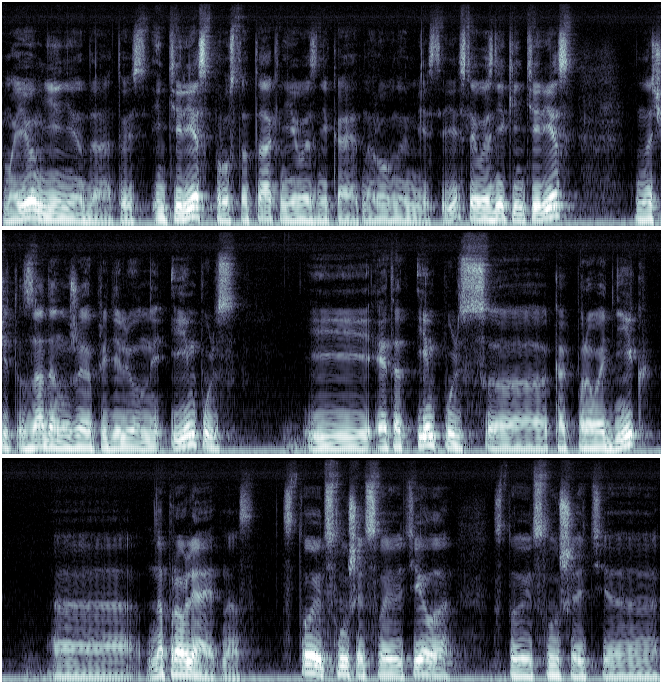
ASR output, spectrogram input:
Мое мнение, да. То есть интерес просто так не возникает на ровном месте. Если возник интерес, значит задан уже определенный импульс, и этот импульс э, как проводник – Э, направляет нас. Стоит слушать свое тело, стоит слушать э,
